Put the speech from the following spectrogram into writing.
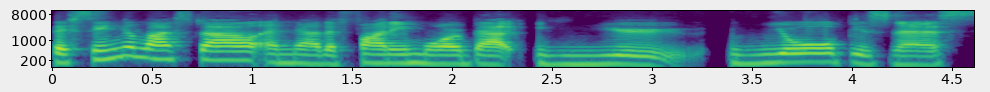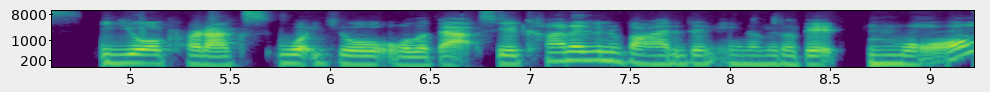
they've seeing your lifestyle and now they're finding more about you, your business, your products, what you're all about. So you've kind of invited them in a little bit more.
